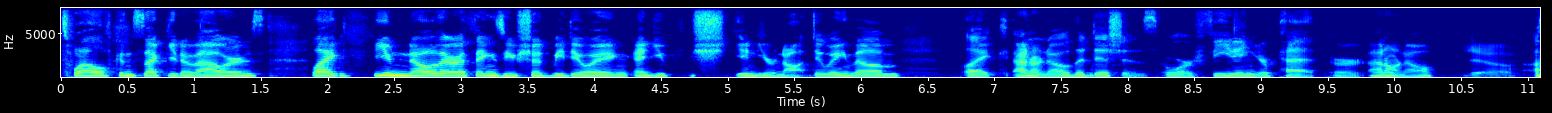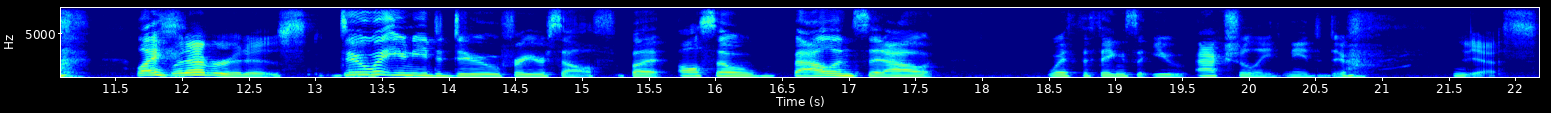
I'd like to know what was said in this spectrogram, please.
12 consecutive hours like you know there are things you should be doing and you sh- and you're not doing them like i don't know the dishes or feeding your pet or i don't know Yeah. like Whatever it is. do like, what you need to do for yourself but also balance it out with the things that you actually need to do Yes.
